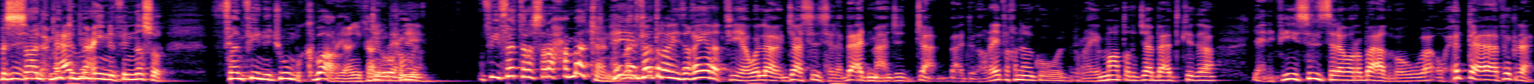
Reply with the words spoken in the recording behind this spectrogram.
بس صالح ما انت. معي إن في النصر كان في نجوم كبار يعني كانوا يروحون. إيه. وفي فترة صراحة ما كان هي ما الفترة اللي تغيرت فيها ولا جاء سلسلة بعد ما جاء بعد الهريفي خلينا نقول إبراهيم ماطر جاء بعد كذا. يعني في سلسلة ورا بعض وحتى على فكرة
